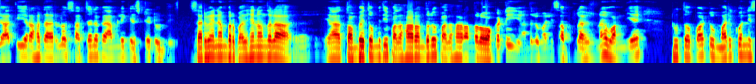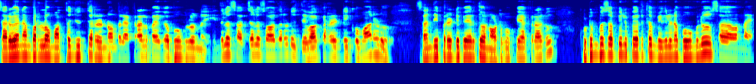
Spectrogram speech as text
జాతీయ రహదారిలో సజ్జల ఫ్యామిలీకి ఎస్టేట్ ఉంది. సర్వే నెంబర్ పదిహేను వందల తొంభై తొమ్మిది పదహారు వందలు పదహారు వందల ఒకటి అందులో మళ్ళీ సబ్ క్లాస్ ఉన్నాయి. వన్ ఏ టూతో పాటు మరికొన్ని సర్వే నెంబర్లో మొత్తం చూస్తే రెండు వందల ఎకరాల పైగా భూములు ఉన్నాయి. ఇందులో సజ్జల సోదరుడు దివాకర్ రెడ్డి కుమారుడు సందీప్ రెడ్డి పేరుతో నూట ముప్పై ఎకరాలు కుటుంబ సభ్యుల పేరుతో మిగిలిన భూములు ఉన్నాయి.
